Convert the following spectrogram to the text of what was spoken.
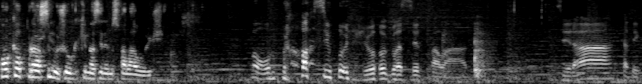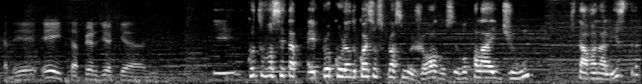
qual que é o próximo jogo que nós iremos falar hoje? Bom, o próximo jogo a ser falado será. Cadê, cadê? Eita, perdi aqui a. E enquanto você tá aí procurando quais são os próximos jogos, eu vou falar aí de um que estava na lista,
